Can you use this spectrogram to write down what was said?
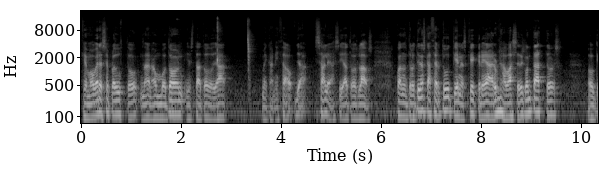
que mover ese producto, dan a un botón y está todo ya mecanizado, ya sale así a todos lados. Cuando te lo tienes que hacer tú, tienes que crear una base de contactos, ¿ok?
